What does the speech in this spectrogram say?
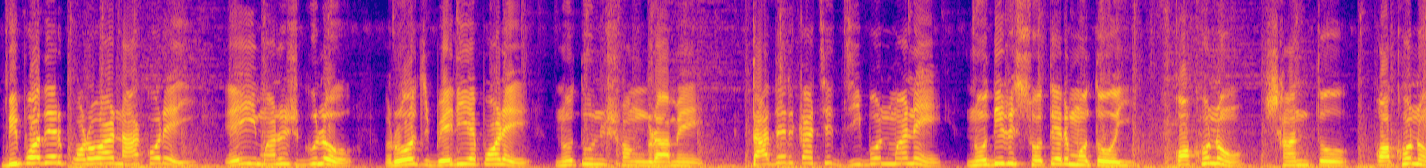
বিপদের পরোয়া না করেই এই মানুষগুলো রোজ বেরিয়ে পড়ে নতুন সংগ্রামে। তাদের কাছে জীবন মানে নদীর স্রোতের মতোই। কখনো শান্ত, কখনো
